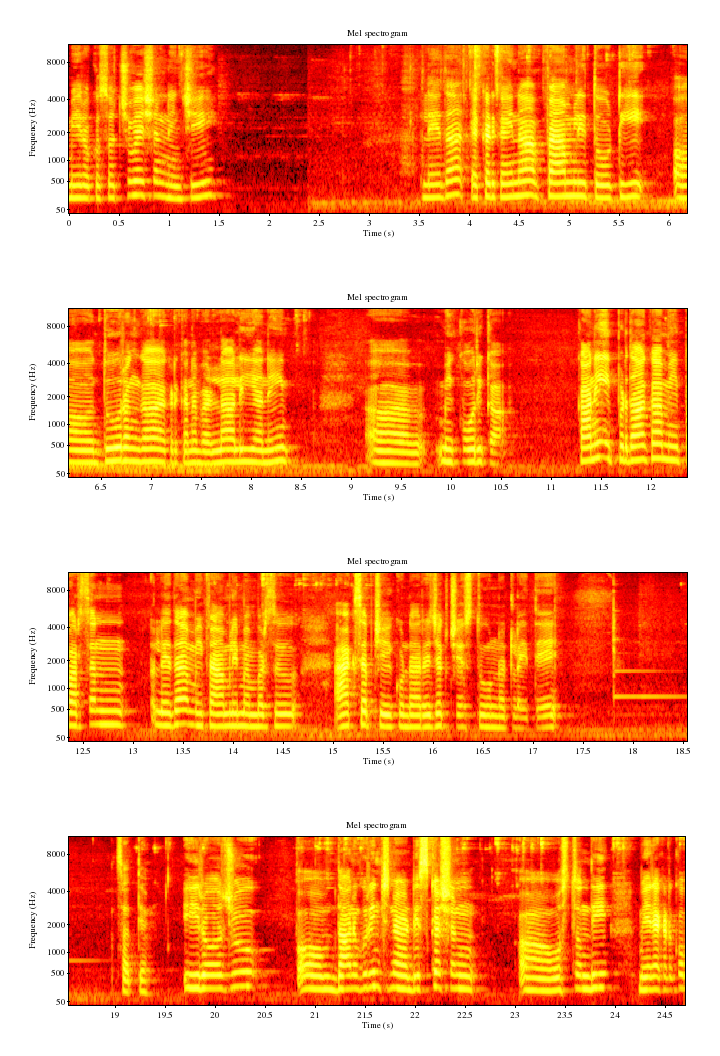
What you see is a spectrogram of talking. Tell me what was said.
మీరు ఒక సిచ్యువేషన్ నుంచి లేదా ఎక్కడికైనా ఫ్యామిలీతోటి దూరంగా ఎక్కడికైనా వెళ్ళాలి అని మీ కోరిక. కానీ ఇప్పటిదాకా మీ పర్సన్ లేదా మీ ఫ్యామిలీ మెంబర్స్ యాక్సెప్ట్ చేయకుండా రిజెక్ట్ చేస్తూ ఉన్నట్లయితే సత్యం. ఈరోజు దాని గురించిన డిస్కషన్ వస్తుంది. మీరు ఎక్కడికో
